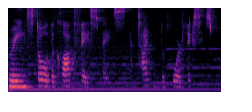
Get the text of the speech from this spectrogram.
Reinstall the clock face base and tighten the four fixing screws.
